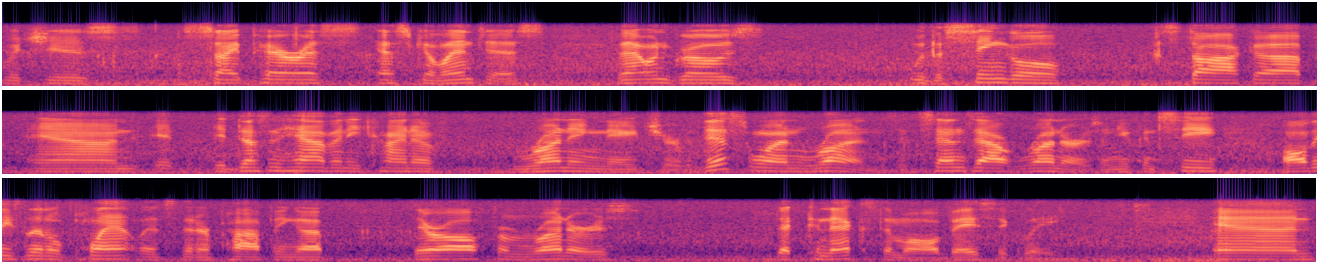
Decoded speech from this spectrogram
which is Cyperus esculentus. That one grows with a single stalk up and it, it doesn't have any kind of running nature. This one runs. It sends out runners and you can see all these little plantlets that are popping up. They're all from runners that connects them all basically. And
